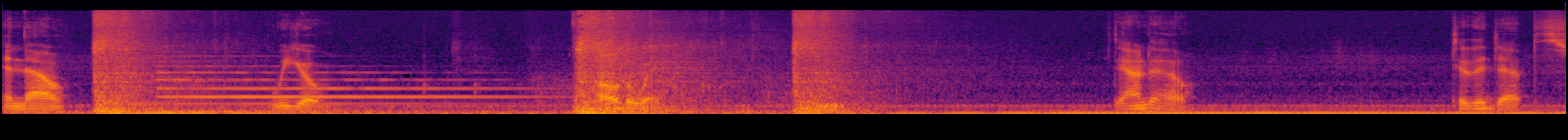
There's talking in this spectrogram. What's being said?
And now we go all the way down to hell to the depths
